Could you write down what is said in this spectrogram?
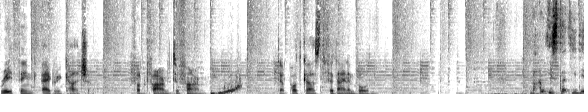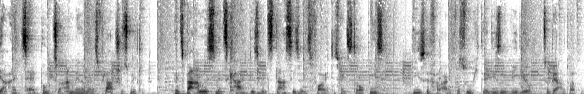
Rethink Agriculture von Farm to Farm. Der Podcast für deinen Boden. Wann ist der ideale Zeitpunkt zur Anwendung eines Pflanzenschutzmittels? Wenn es warm ist, wenn es kalt ist, wenn es nass ist, wenn es feucht ist, wenn es trocken ist? Diese Fragen versuche ich dir in diesem Video zu beantworten.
